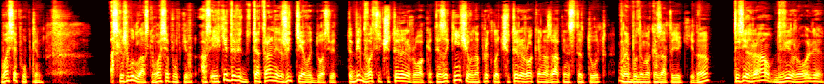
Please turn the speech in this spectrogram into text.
Вася Пупкін. А скажи, будь ласка, Вася Пупкін, а який театральний життєвий досвід? Тобі 24 роки. Ти закінчив, наприклад, 4 роки назад інститут, не будемо казати, які, да? Ти зіграв дві ролі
